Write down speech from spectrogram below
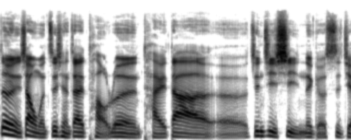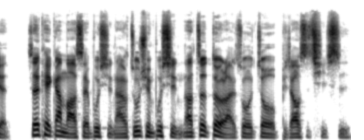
这有点像我们之前在讨论台大呃经济系那个事件。谁可以干嘛？谁不行？哪个族群不行？那这对我来说就比较是歧视。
